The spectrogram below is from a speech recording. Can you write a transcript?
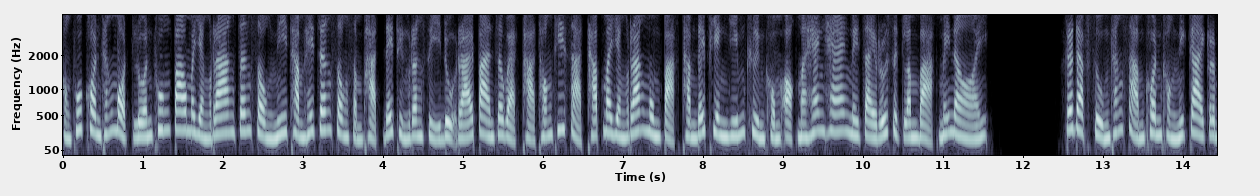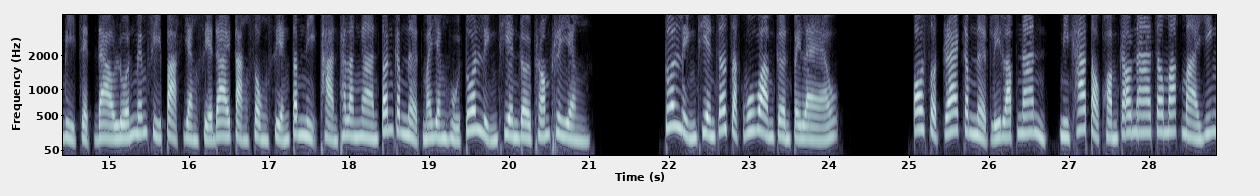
ของผู้คนทั้งหมดล้วนพุ่งเป้ามาอย่างร่างเจิ้งซงนี่ทำให้เจิ้งซงสัมผัสได้ถึงรังสีดุร้ายปานจะแหวกผ่าท้องที่สาดทับมายังร่างมุมปากทำได้เพียงยิ้มคืนขมออกมาแห้งๆในใจรู้สึกลำบากไม่น้อย ระดับสูงทั้งสามคนของนิกายกระบี่เจ็ดดาวล้วนเม้มฝีปากอย่างเสียดายต่างส่งเสียงตำหนิผ่านพลังงานต้นกำเนิดมายังหูต้วนหลิงเทียนโดยพร้อมเพรียง ต้วนหลิงเทียนเจ้าจักวู่วามเกินไปแล้ว โอสถแรกกำเนิดลี้ลับนั่น มีค่าต่อความก้าวหน้าเจ้ามากมายยิ่ง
